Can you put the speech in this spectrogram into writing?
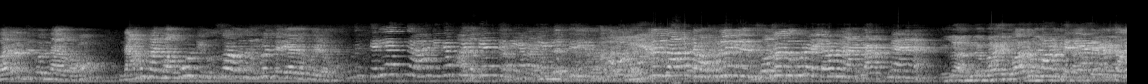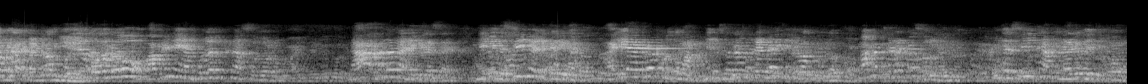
வர்றதுக்கு வந்தாலும் நமக்கு அந்த அமௌண்ட் யூஸ் ஆகுறது கூட தெரியாத போயிடும். இருந்தாலும் நம்ம பிள்ளைங்களுக்கு சொல்றது கூட இல்லாம நான் கட்டினேன் இல்ல அந்த மாதிரி வருமானம் தெரியாதுன்னு சொல்லக்கூடாது. கட்ட முடியாது இது வரும் அப்படின்னு என் பிள்ளைக்கு நான் சொல்லணும் நான் அதுதான் நினைக்கிறேன் சார் நீங்க இந்த ஸ்கீம் எடுக்கிறீங்க ஐயாயிரம் ரூபாய் கொடுக்க மாட்டோம் நீங்க சொன்னது ரெண்டாயிரத்தி ரூபாய் கொடுக்கும் ஆனா கரெக்டா சொல்லுங்க இந்த ஸ்கீம் நாங்க நிறைவேற்றிட்டோம்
